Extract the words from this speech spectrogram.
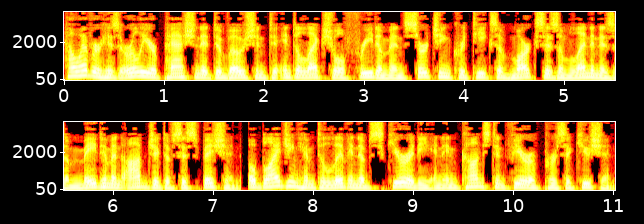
However his earlier passionate devotion to intellectual freedom and searching critiques of Marxism-Leninism made him an object of suspicion, obliging him to live in obscurity and in constant fear of persecution.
